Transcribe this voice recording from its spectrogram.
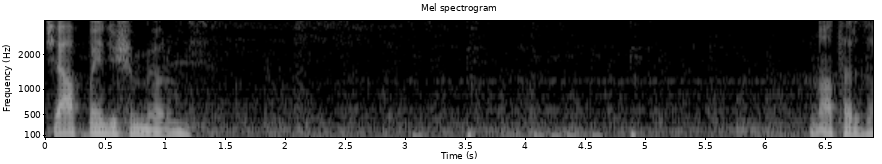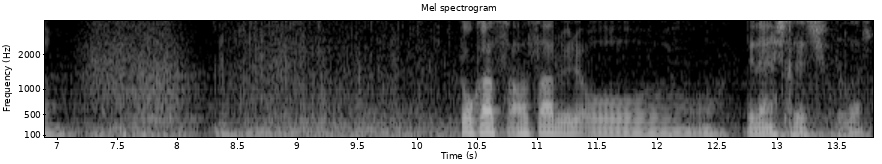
Şey yapmayı düşünmüyorum. Bunu atarız ama. Çok az hasar veriyor. Oo, dirençli de çıktılar.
